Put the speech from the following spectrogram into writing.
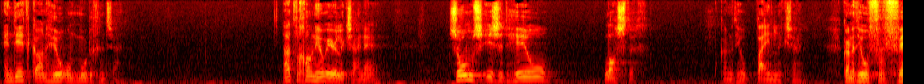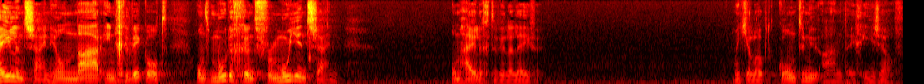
En dit kan heel ontmoedigend zijn. Laten we gewoon heel eerlijk zijn. Hè? Soms is het heel lastig. Kan het heel pijnlijk zijn. Kan het heel vervelend zijn, heel naar, ingewikkeld, ontmoedigend, vermoeiend zijn om heilig te willen leven. Want je loopt continu aan tegen jezelf.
